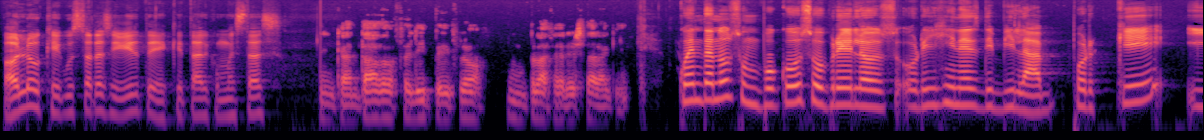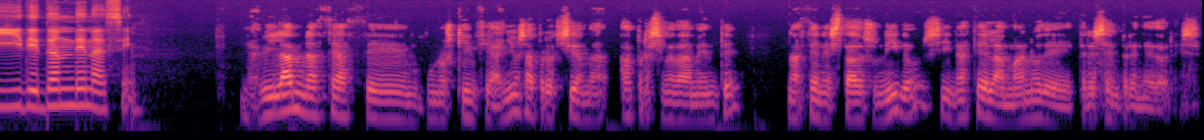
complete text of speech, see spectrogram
Pablo, qué gusto recibirte. ¿Qué tal? ¿Cómo estás? Encantado, Felipe y Flo. Un placer estar aquí. Cuéntanos un poco sobre los orígenes de B-Lab. ¿Por qué y de dónde nace? B-Lab nace hace unos 15 años aproximadamente. Nace en Estados Unidos y nace de la mano de tres emprendedores.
